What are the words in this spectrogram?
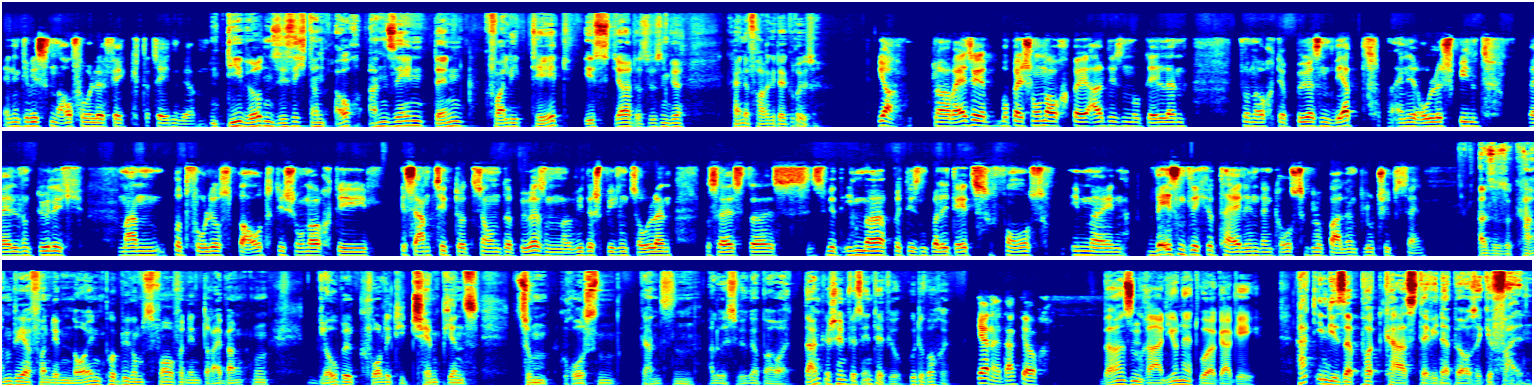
einen gewissen Aufholeffekt sehen werden. Und die würden Sie sich dann auch ansehen, denn Qualität ist ja, das wissen wir, keine Frage der Größe. Ja, klarerweise, wobei schon auch bei all diesen Modellen schon auch der Börsenwert eine Rolle spielt, weil natürlich man Portfolios baut, die schon auch die Gesamtsituation der Börsen widerspiegeln sollen. Das heißt, äh, es, es, wird immer bei diesen Qualitätsfonds immer ein wesentlicher Teil in den großen globalen Blue Chips sein. Also so kamen wir von dem neuen Publikumsfonds von den drei Banken Global Quality Champions zum großen ganzen Alois Wögerbauer. Dankeschön fürs Interview. Gute Woche. Gerne, danke auch. Börsenradio Network AG. Hat Ihnen dieser Podcast der Wiener Börse gefallen?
